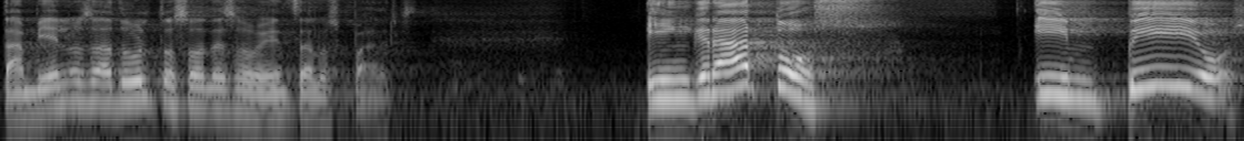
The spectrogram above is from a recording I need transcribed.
También los adultos son desobedientes a los padres. Ingratos, impíos.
